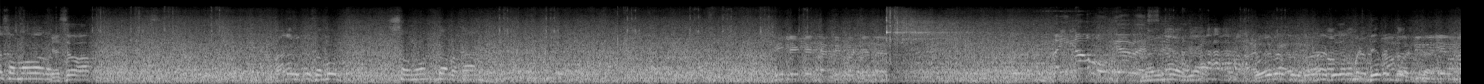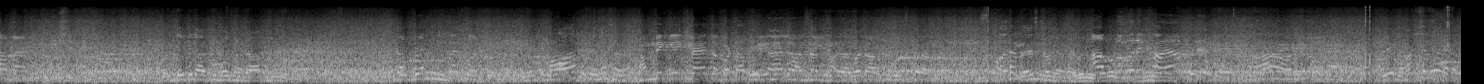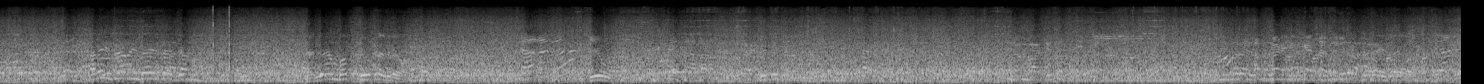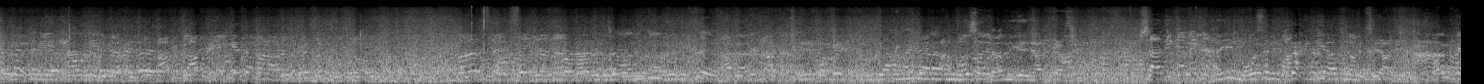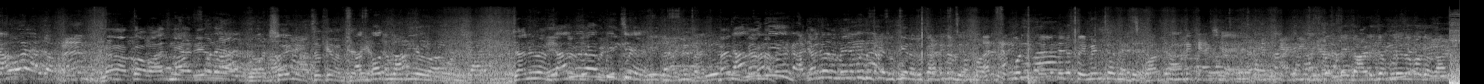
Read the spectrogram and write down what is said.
कैसे हो आप मॅडम इथे समोर समोरचा बघा महीना हो गया महीना हो गया बर्थडे बर्थडे के लिए आपको बहुत ना सर हमने केक लाया था बट आप बट आप लोगों ने खाया फिर अरे इधर इधर इधर जाना जानने में बहुत क्यूट लग रहे हो क्या लगा क्यूट हम बाकी सब ठीक है अब खड़े हैं, कैसा चल रहा है आप आप रील कैसा बना रहे हो मैं सब पूछ रहा हूँ बस ऐसे ही बना शादी करने का? मैम आपको? आवाज़ नहीं आ रही है। कोई नहीं इट्स ओके मैम आज चलिए। बहुत बुरी हुआ जानू मैम जानू मैम पीछे। मैम मैम जानू मैम एक मिनट रुके रुकिए ना रुकिए पेमेंट कर गाडीच्या पुढे नको तो गाडी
